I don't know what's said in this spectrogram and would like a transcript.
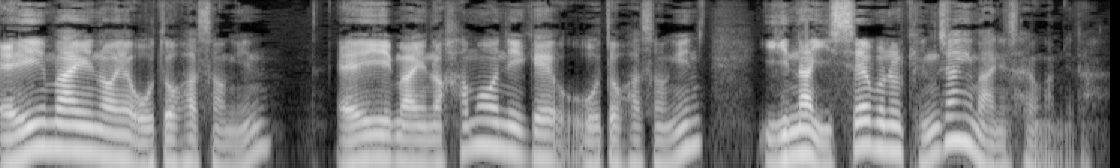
A 마이너의 5도 화성인 A 마이너 하모닉의 5도 화성인 E나 E7을 굉장히 많이 사용합니다.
